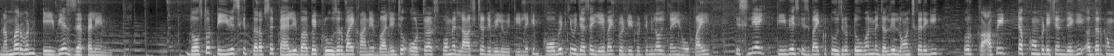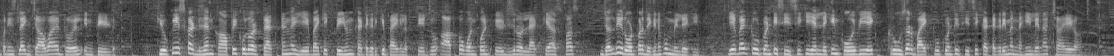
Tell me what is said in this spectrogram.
Number one T V S Zeppelin दोस्तों, टीवीएस की तरफ़ से पहली बार कोई क्रूज़र बाइक आने वाली जो ऑटो एक्सपो में लास्ट ईयर रिवील हुई थी। लेकिन कोविड की वजह से ये बाइक 2020 में लॉन्च नहीं हो पाई। इसलिए टीवीएस इस बाइक को 2021 में जल्दी लॉन्च करेगी और काफ़ी टफ कंपटीशन देगी other companies like Jawa and Royal Enfield क्योंकि इसका डिज़ाइन काफ़ी कूल और अट्रैक्टिंग है, ये बाइक एक प्रीमियम कैटेगरी की बाइक लगती है, जो आपको 1.80 लाख के आसपास जल्दी रोड पर देखने को मिलेगी। ये बाइक 220 सीसी की है, लेकिन कोई भी एक क्रूज़र बाइक 220 सीसी कैटेगरी में नहीं लेना चाहेगा।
